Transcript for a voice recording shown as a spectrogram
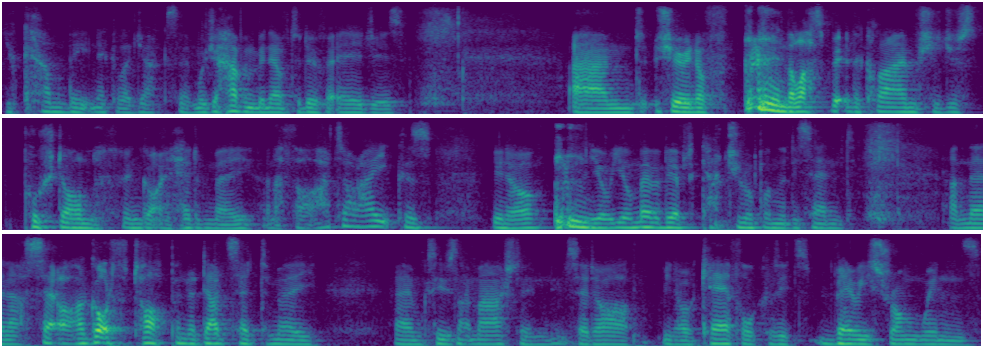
You can beat Nicola Jackson, which I haven't been able to do for ages. And sure enough, in the last bit of the climb, she just pushed on and got ahead of me. And I thought, that's all right, because, you know, you'll, you'll never be able to catch her up on the descent. And then I oh, I got to the top, and the dad said to me, because um, he was like marshalling, he said, "Oh, you know, careful because it's very strong winds."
